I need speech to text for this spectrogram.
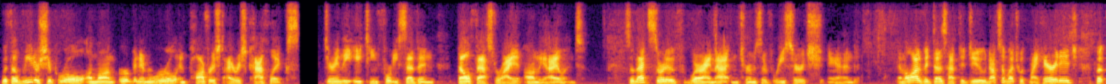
with a leadership role among urban and rural impoverished Irish Catholics during the 1847 Belfast riot on the island. So that's sort of where I'm at in terms of research and and a lot of it does have to do not so much with my heritage, but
